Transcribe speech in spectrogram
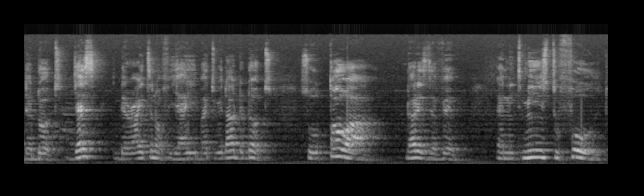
the dot. Just the writing of yai, but without the dot. So tawa, that is the verb, and it means to fold.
